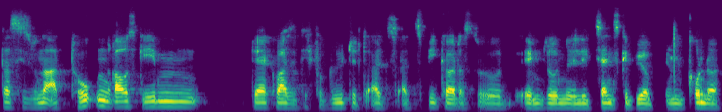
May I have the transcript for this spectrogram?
dass sie so eine Art Token rausgeben, der quasi dich vergütet als, als Speaker, dass du eben so eine Lizenzgebühr im Grunde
